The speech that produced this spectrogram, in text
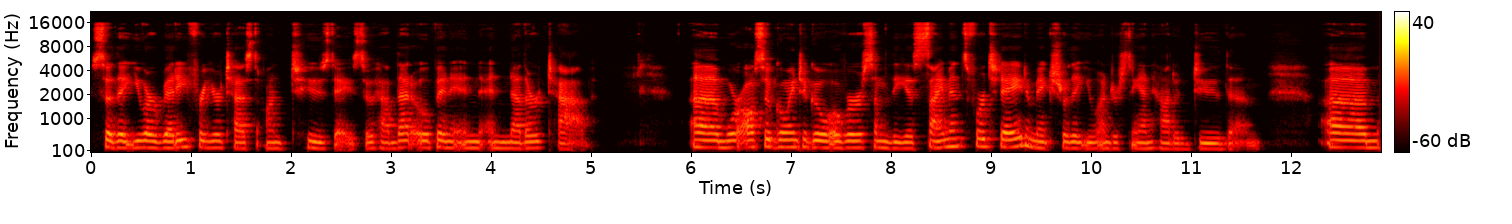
so that you are ready for your test on Tuesday. So have that open in another tab. Um, we're also going to go over some of the assignments for today to make sure that you understand how to do them. Um,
